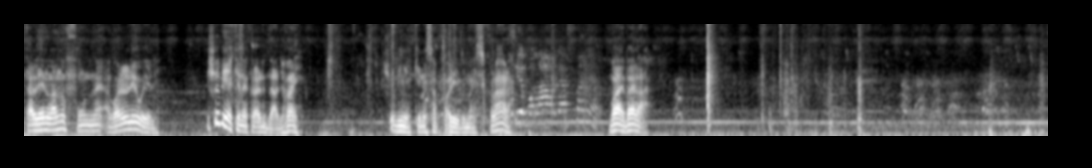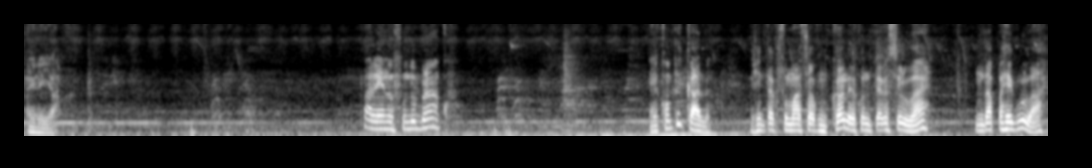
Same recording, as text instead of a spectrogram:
Tá lendo lá no fundo, né? Agora leu ele. Deixa eu vir aqui na claridade, vai. Deixa eu vir aqui nessa parede mais clara. Eu vou lá olhar as panelas. Vai, vai lá. Olha aí, ó. Tá lendo no fundo branco. É complicado. A gente tá acostumado só com câmera, quando pega celular, não dá para regular.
